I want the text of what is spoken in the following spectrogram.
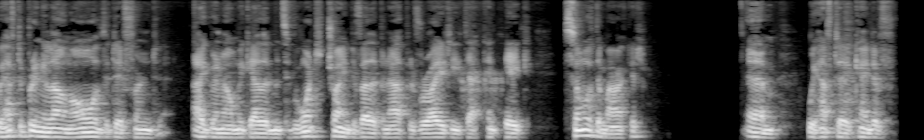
we have to bring along all the different agronomic elements if we want to try and develop an apple variety that can take some of the market. Um, we have to kind of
